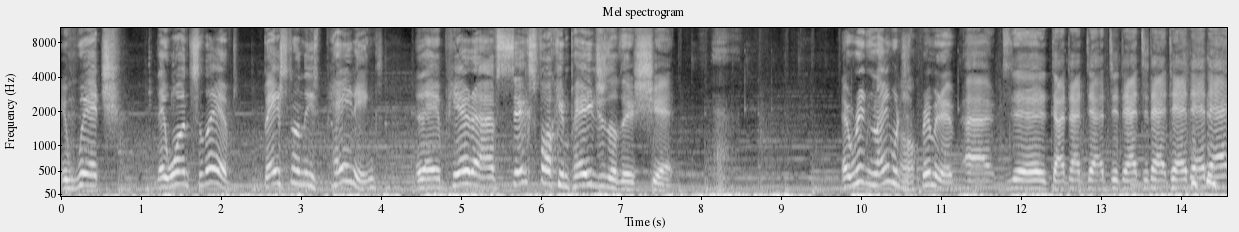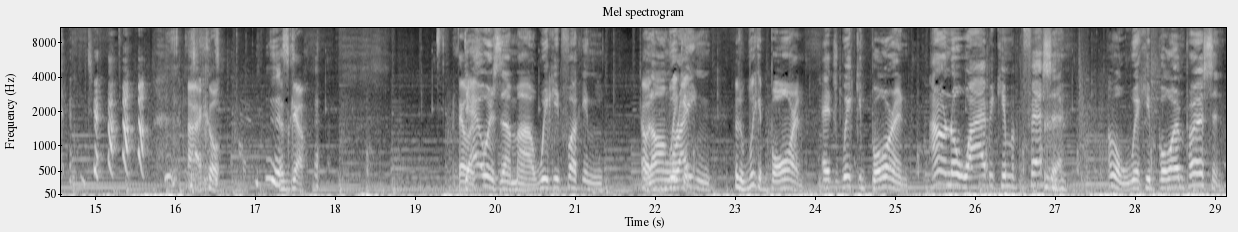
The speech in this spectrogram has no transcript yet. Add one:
In which they once lived. Based on these paintings, they appear to have six fucking pages of this shit. Their written language oh. is primitive. Uh, da, da, da, All right, cool. Let's go. That, That was, was some uh, wicked fucking that was long wicked. writing. It was wicked boring. It's wicked boring. I don't know why I became a professor. I'm a wicked boring person.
